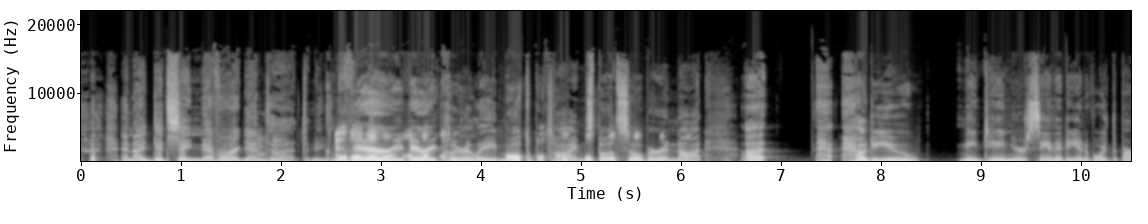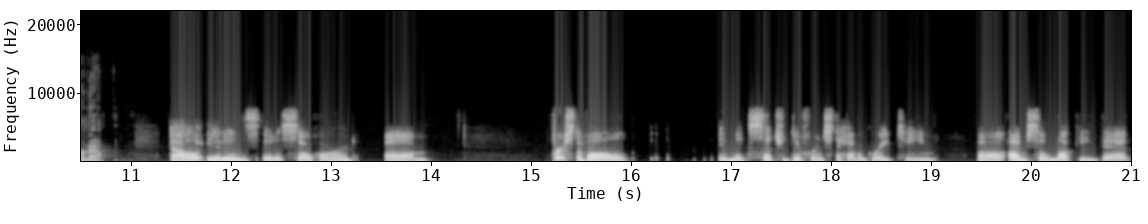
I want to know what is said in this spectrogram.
and I did say never again to mm-hmm. that, to be clear. Very, very clearly, multiple times, both sober and not. Uh, h- how do you maintain your sanity and avoid the burnout? Oh, it is. It is so hard. Um, first of all, it makes such a difference to have a great team. Uh, I'm so lucky that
